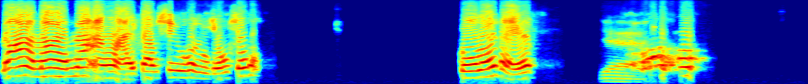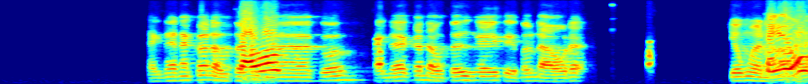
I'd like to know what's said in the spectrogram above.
Nó nó nó ăn lại cao siêu hơn trọng súng. Cô nói thiệt. Dạ. Yeah. thành ra nó có đầu tư Cậu... cô thành ra có đầu tư ngay từ ban đầu đó chung là thì nó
